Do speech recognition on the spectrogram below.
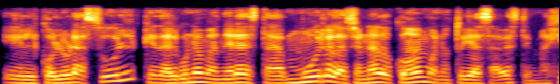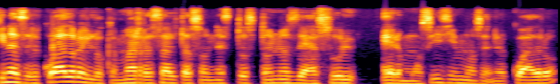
el color azul, que de alguna manera está muy relacionado con, bueno, tú ya sabes, te imaginas el cuadro y lo que más resalta son estos tonos de azul hermosísimos en el cuadro.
